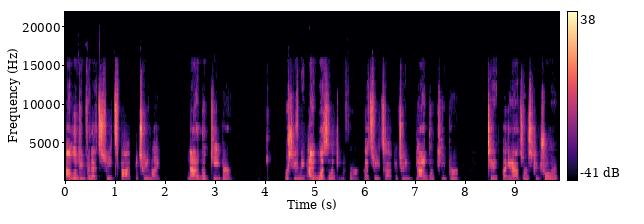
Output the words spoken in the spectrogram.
I'm looking for that sweet spot between like not a bookkeeper, or excuse me, I was looking for that sweet spot between not a bookkeeper to like an outsourced controller.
